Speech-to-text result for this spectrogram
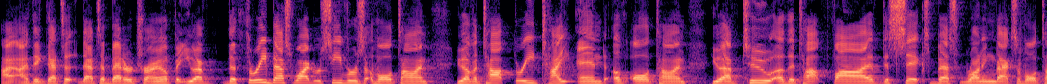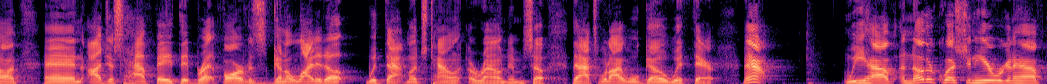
I, I think that's a that's a better triumphant. You have the three best wide receivers of all time. You have a top three tight end of all time. You have two of the top five to six best running backs of all time. And I just have faith that Brett Favre is to light it up with that much talent around him. So that's what I will go with there. Now, we have another question here. We're going to have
